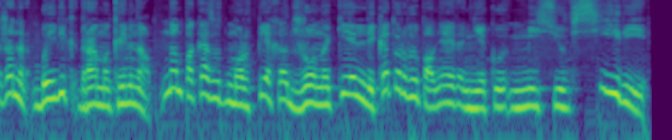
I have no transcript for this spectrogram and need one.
жанр боевик, драма, криминал. Нам показывают морпеха Джона Келли, который выполняет некую миссию в Сирии,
